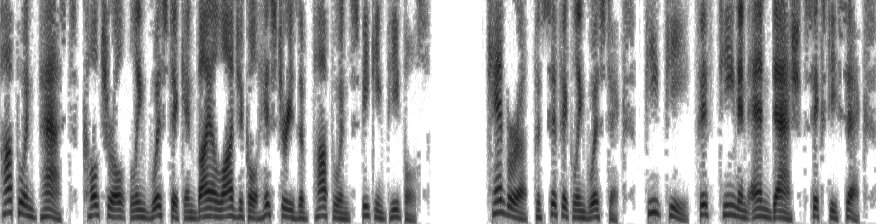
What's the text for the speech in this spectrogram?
Papuan Pasts, Cultural, Linguistic and Biological Histories of Papuan-Speaking Peoples. Canberra, Pacific Linguistics. pp. 15 and n-66.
